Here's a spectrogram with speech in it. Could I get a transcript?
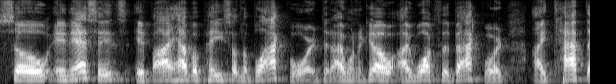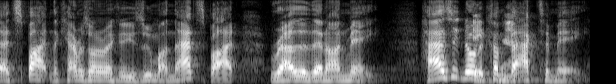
So in essence, if I have a pace on the blackboard that I want to go, I walk to the backboard, I tap that spot, and the camera's automatically zoom on that spot rather than on me. How does it know exactly. to come back to me?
